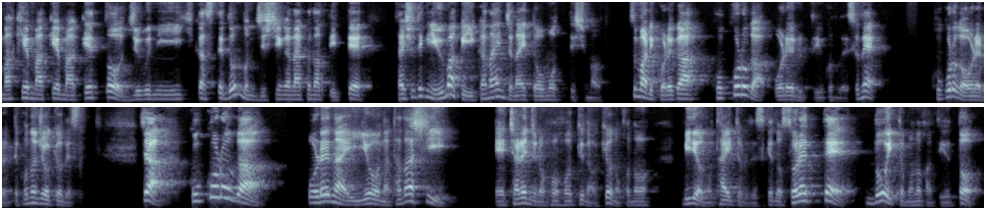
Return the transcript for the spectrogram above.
負け負け負けと自分に言い聞かせてどんどん自信がなくなっていって、最終的にうまくいかないんじゃないと思ってしまう。つまりこれが心が折れるということですよね。心が折れるってこの状況です。じゃあ、心が折れないような正しい、えチャレンジの方法っていうのは今日のこのビデオのタイトルですけど、それってどういったものかというと、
